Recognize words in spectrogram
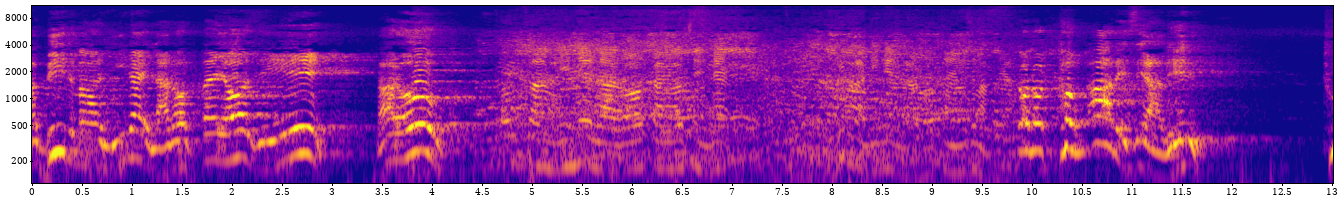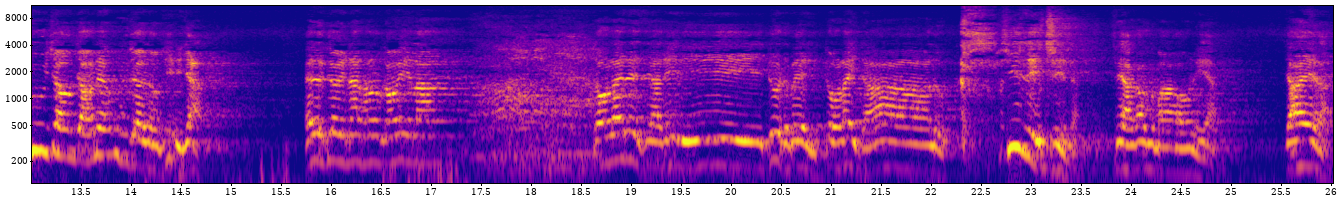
အဘိဓမ္မာကြီး၌လာတော့တန်ရောစီဒါတော့သုံးကံဒီနဲ့လာတော့ကံရောစင်နဲ့ဒီကံဒီနဲ့လာတော့ကံရောစင်ပါဗျာတော်တော်ထုံအားတယ်ဆရာလေးထူကြောင်ကြောင်နဲ့ဥကြောင်ကြောင်ဖြစ်နေကြ အဲ့ဒါပြောရင်နားထောင်ကောင်းရဲ့လားတော်လိုက်တဲ့ဆရာလေးတွေတို့တပည့်ကြီးတော်လိုက်တာလို့ကြီးစေချင်တာဆရာကောင်းသမားကောင်းတွေကကြားရဲ့လား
